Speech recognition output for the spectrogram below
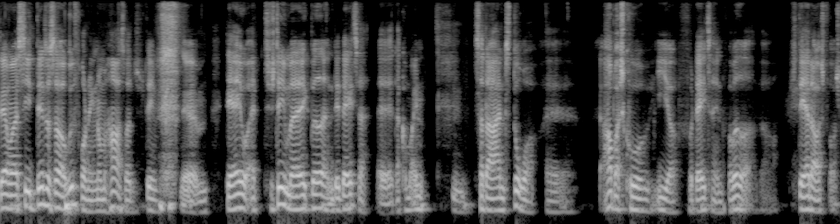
der må jeg sige, det der så er udfordringen, når man har sådan et system, øh, det er jo, at systemet er ikke bedre end det data, øh, der kommer ind. Mm. Så der er en stor øh, arbejdskurve i at få dataen forbedret, og det er der også for os.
